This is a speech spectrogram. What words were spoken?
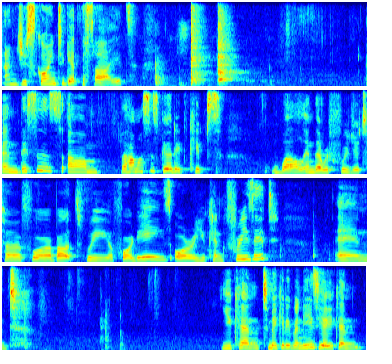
I'm just going to get the sides and this is, um, the hummus is good. It keeps well in the refrigerator for about three or four days, or you can freeze it. And you can, to make it even easier, you can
